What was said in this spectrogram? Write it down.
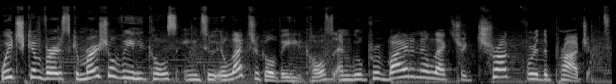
which converts commercial vehicles into electrical vehicles and will provide an electric truck for the project.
